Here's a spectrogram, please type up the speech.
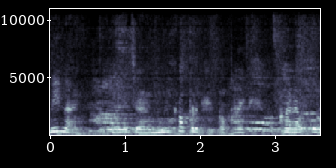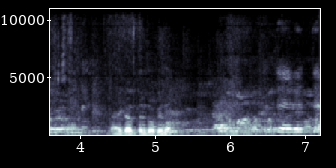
मी नाही. माझे चरण मी कपडे कपडे खराब करूचे नाही काय करते दोघे जण? ते रे ते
